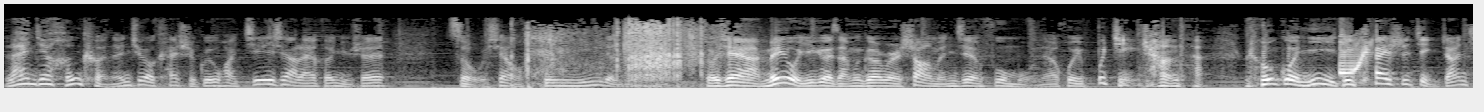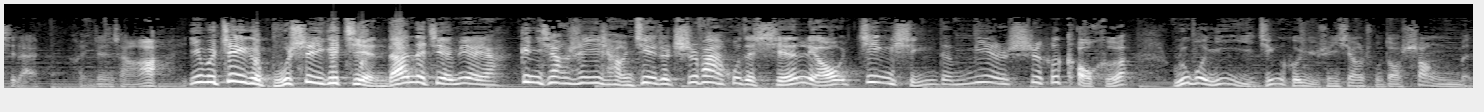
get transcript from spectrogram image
来年很可能就要开始规划接下来和女生。走向婚姻的路。首先啊，没有一个咱们哥们儿上门见父母呢会不紧张的。如果你已经开始紧张起来，很正常啊，因为这个不是一个简单的见面呀，更像是一场借着吃饭或者闲聊进行的面试和考核。如果你已经和女生相处到上门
